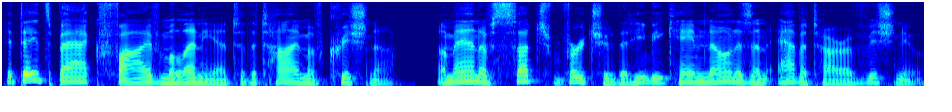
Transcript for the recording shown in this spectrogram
It dates back five millennia to the time of Krishna, a man of such virtue that he became known as an avatar of Vishnu,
